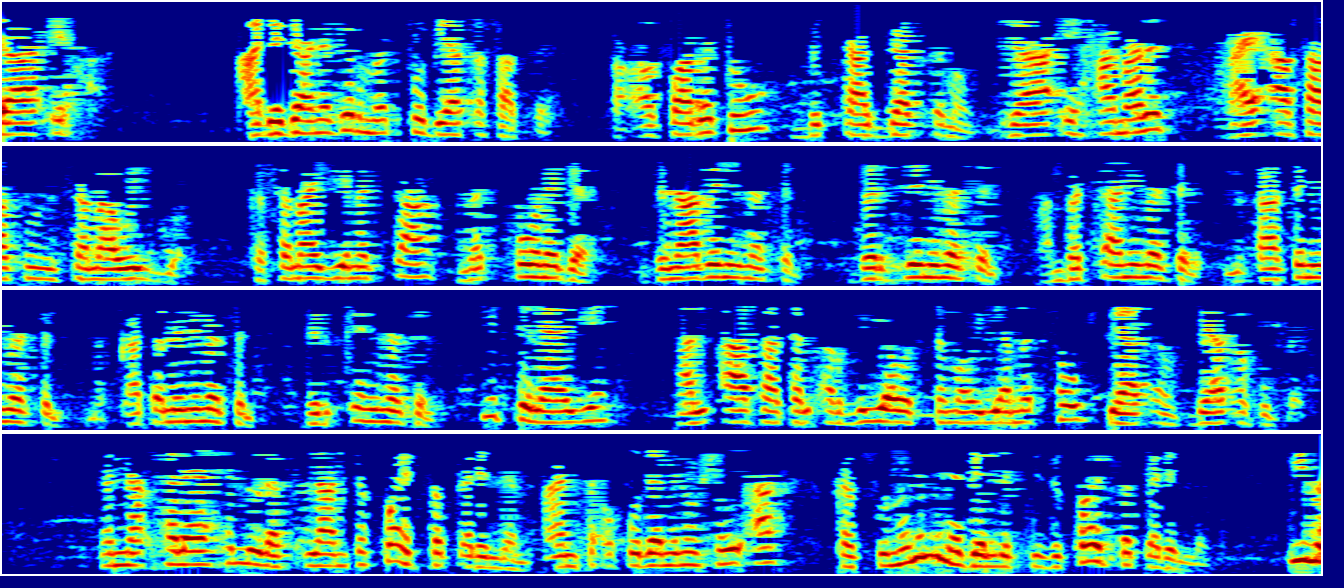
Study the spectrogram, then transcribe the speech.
ጃኢሃ አደጋ ነገር መጥቶ ቢያጠፋበት ፈአሳበትሁ ብታጋጥመው ጃኢሃ ማለት አይ አሳቱን ሰማዊየ ከሰማይ የመጣ መጥፎ ነገር ዝናብን ይመስል ብርድን ይመስል አንበጣን ይመስል ንፋስን ይመስል መቃጠልን ይመስል ድርቅን ይመስል የተለያየ አልአፋት አልአርድያ ወሰማዊያ መጥፈው ቢያጠፉበት። እና ፈላ ለአንተ እኮ አይፈቀድልህም አንተ እኹዘ ምኑ ሸይአ ከሱ ምንም ነገር ልትይዝ እኮ አይፈቀድልህም ቢመ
